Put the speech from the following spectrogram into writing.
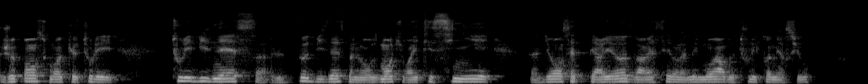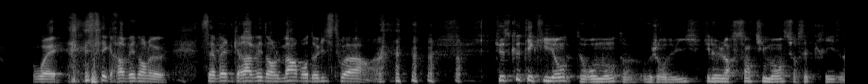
Je pense, moi, que tous les, tous les business, le peu de business malheureusement qui aura été signé euh, durant cette période va rester dans la mémoire de tous les commerciaux. Ouais, c'est gravé dans le, ça va être gravé dans le marbre de l'histoire. Qu'est-ce que tes clients te remontent aujourd'hui? Quel est leur sentiment sur cette crise?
